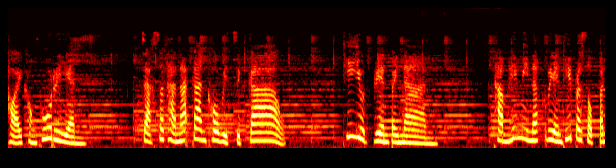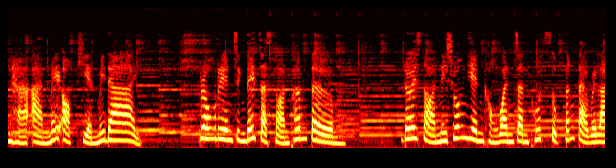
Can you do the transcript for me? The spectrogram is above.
ถอยของผู้เรียน จากสถานการณ์โควิด -19 ที่หยุดเรียนไปนานทำให้มีนักเรียนที่ประสบปัญหาอ่านไม่ออกเขียนไม่ได้ โรงเรียนจึงได้จัดสอนเพิ่มเติม โดยสอนในช่วงเย็นของวันจันทร์พุธศุกร์ตั้งแต่เวลา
